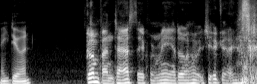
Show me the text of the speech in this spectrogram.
How you doing? Going fantastic for me. I don't know about you guys.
